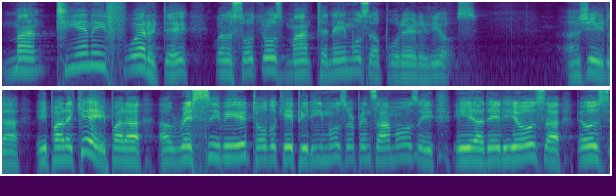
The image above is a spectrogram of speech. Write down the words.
mantiene fuerte cuando nosotros mantenemos el poder de Dios. Allí, ¿y para qué? Para uh, recibir todo lo que pedimos o pensamos y, uh, de Dios, uh, pero es,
